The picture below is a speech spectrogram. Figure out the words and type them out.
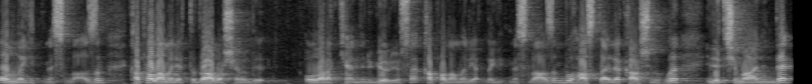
onunla gitmesi lazım. Kapalı ameliyatta daha başarılı olarak kendini görüyorsa kapalı ameliyatla gitmesi lazım. Bu hastayla karşılıklı iletişim halinde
